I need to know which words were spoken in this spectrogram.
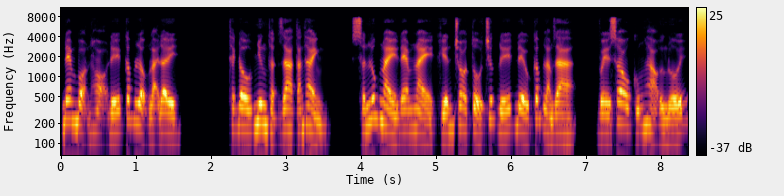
đem bọn họ đế cấp lộng lại đây. Thạch đầu nhưng thật ra tán thành, sấn lúc này đem này khiến cho tổ chức đế đều cấp làm ra, về sau cũng hảo ứng đối.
